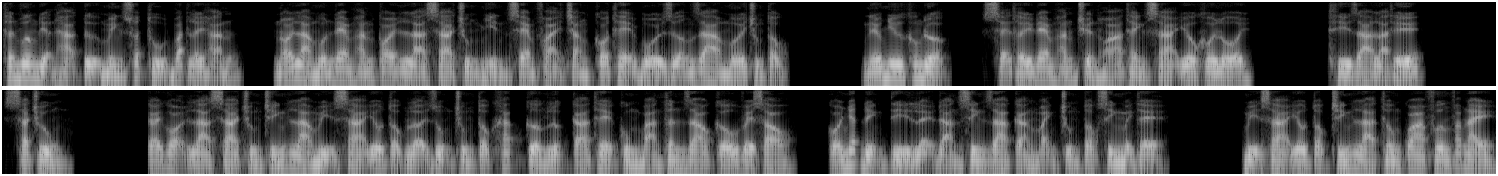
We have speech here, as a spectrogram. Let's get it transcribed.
Thân vương điện hạ tự mình xuất thủ bắt lấy hắn, nói là muốn đem hắn coi là xà chủng nhìn xem phải chăng có thể bồi dưỡng ra mới chủng tộc. Nếu như không được, sẽ thấy đem hắn chuyển hóa thành xà yêu khôi lỗi. Thì ra là thế. Xà chủng. Cái gọi là xà chủng chính là mị xà yêu tộc lợi dụng chủng tộc khác cường lực cá thể cùng bản thân giao cấu về sau, có nhất định tỷ lệ đản sinh ra càng mạnh chủng tộc sinh mệnh thể mị xạ yêu tộc chính là thông qua phương pháp này,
